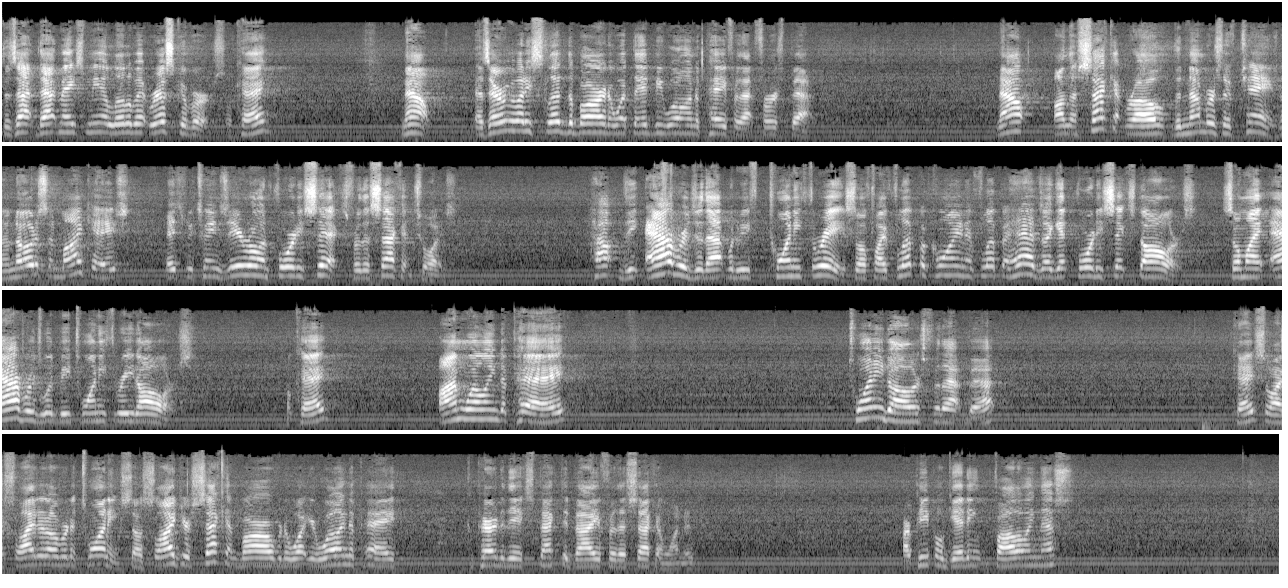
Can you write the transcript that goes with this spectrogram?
Does that that makes me a little bit risk averse, okay? Now, as everybody slid the bar to what they'd be willing to pay for that first bet. Now, on the second row, the numbers have changed. Now notice in my case, it's between 0 and 46 for the second choice how, the average of that would be 23. So if I flip a coin and flip a heads, I get $46. So my average would be $23. Okay? I'm willing to pay $20 for that bet. Okay, so I slide it over to 20. So slide your second bar over to what you're willing to pay compared to the expected value for the second one. Are people getting following this?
